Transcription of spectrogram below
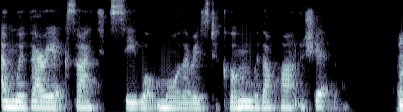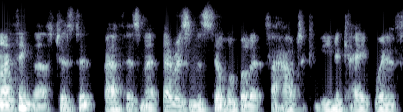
and we're very excited to see what more there is to come with our partnership. And I think that's just it, Beth, isn't it? There isn't a silver bullet for how to communicate with,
